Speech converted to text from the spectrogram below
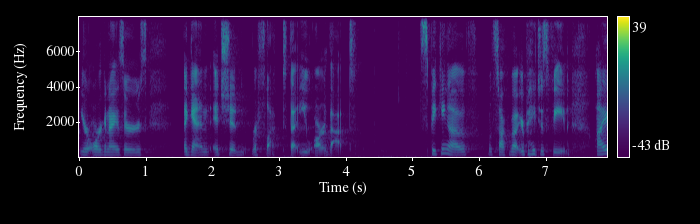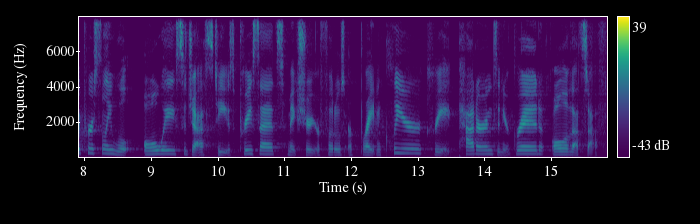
your organizers again, it should reflect that you are that. Speaking of, let's talk about your page's feed. I personally will always suggest to use presets, make sure your photos are bright and clear, create patterns in your grid, all of that stuff.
